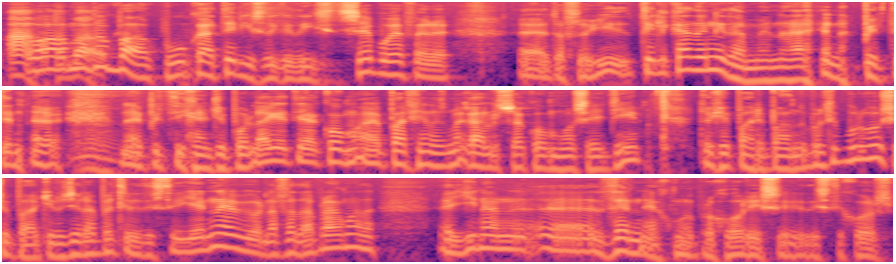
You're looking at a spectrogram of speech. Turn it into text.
Α, ο, με τον ΠΑΟΚ που κατήργησε της ΕΠΟ, έφερε ε, το αυτοκίνητο. Τελικά δεν είδαμε να να, να, να επιτύχαν και πολλά, γιατί ακόμα υπάρχει ένας μεγάλος ακόμα εκεί. Το είχε πάρει πάνω τον Πρωθυπουργό, είπα, ο κ. Τζεραπέτρη στη Γενέβη, όλα αυτά τα πράγματα έγιναν. Ε, δεν έχουμε προχωρήσει δυστυχώς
